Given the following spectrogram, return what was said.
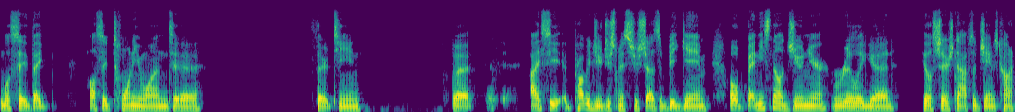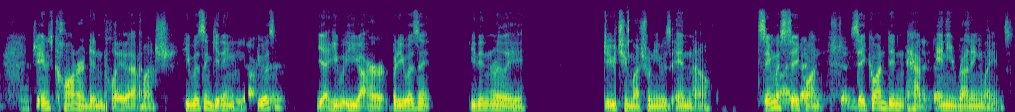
we'll say like, I'll say 21 to 13. But Okay. I see probably Juju Smith Schuster has a big game. Oh, Benny Snell Jr. really good. He'll share snaps with James Conner. James Conner didn't play that much. He wasn't getting. Yeah, got he wasn't. Yeah, he he got hurt, but he wasn't. He didn't really do too much when he was in though. Same with You know, Saquon. Saquon didn't have any running lanes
